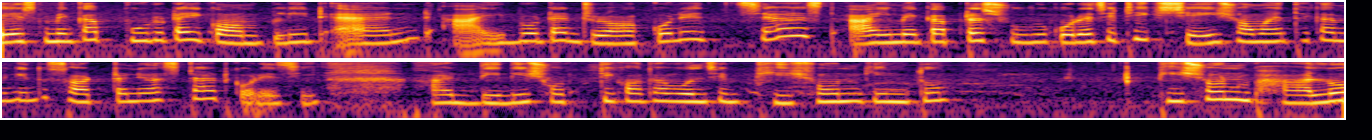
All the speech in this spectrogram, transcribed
বেস্ট মেকআপ পুরোটাই কমপ্লিট অ্যান্ড আইব্রোটা ড্র করে জাস্ট আই মেকআপটা শুরু করেছি, ঠিক সেই সময় থেকে আমি কিন্তু শর্টটা নেওয়া স্টার্ট করেছি। আর দিদি সত্যি কথা বলছি, ভীষণ কিন্তু ভীষণ ভালো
